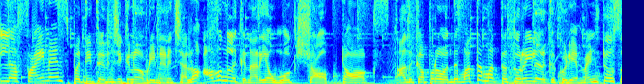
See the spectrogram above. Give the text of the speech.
இல்ல ஃபைனான்ஸ் பத்தி தெரிஞ்சுக்கணும் அப்படின்னு நினைச்சாலோ அவங்களுக்கு நிறைய ஒர்க் ஷாப் டாக்ஸ் அதுக்கப்புறம் வந்து மத்த மத்த துறையில இருக்கக்கூடிய மென்டோஸ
